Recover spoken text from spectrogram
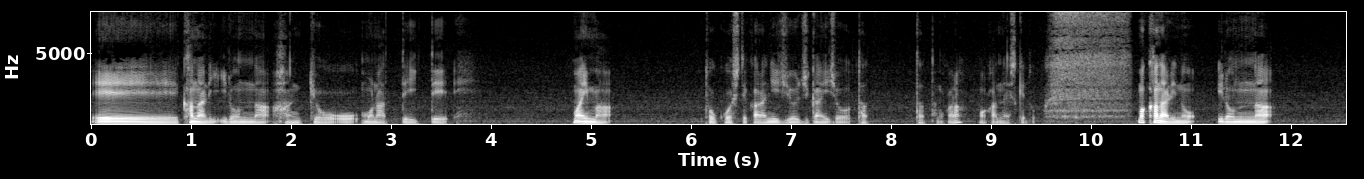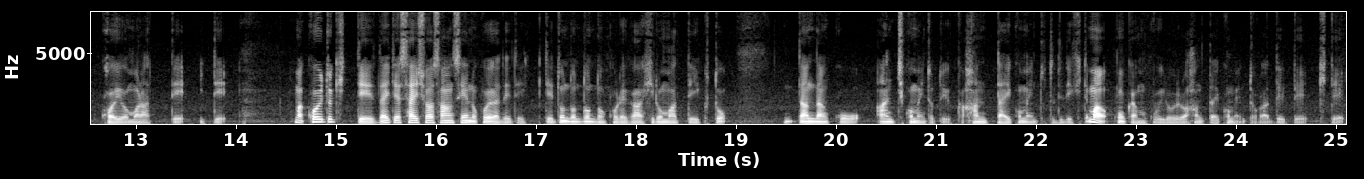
えー、かなりいろんな反響をもらっていて、まあ今、投稿してから24時間以上経ったのかな？わかんないですけど、まあ、かなりのいろんな声をもらっていて、まあ、こういう時って大体最初は賛成の声が出てきてどんどんどんどんこれが広まっていくとだんだんこうアンチコメントというか反対コメントと出てきて、まあ、今回もいろいろ反対コメントが出てきて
